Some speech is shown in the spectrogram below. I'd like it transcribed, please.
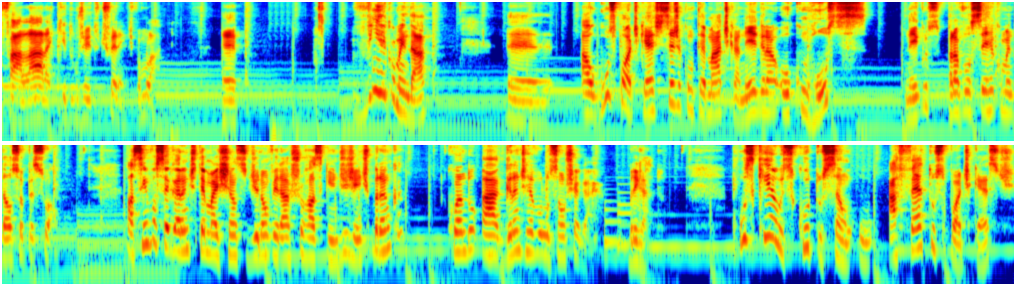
falar aqui de um jeito diferente. Vamos lá. É, vim recomendar é, alguns podcasts, seja com temática negra ou com hosts negros, para você recomendar ao seu pessoal. Assim você garante ter mais chance de não virar churrasquinho de gente branca quando a grande revolução chegar. Obrigado. Os que eu escuto são o Afetos Podcast,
